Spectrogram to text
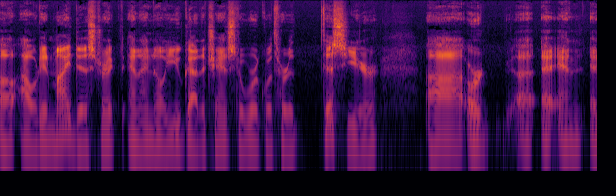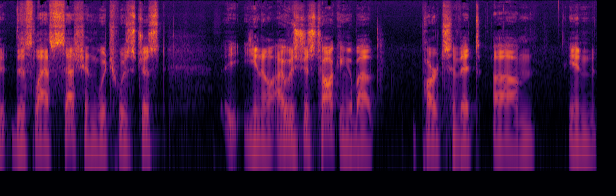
uh, out in my district, and I know you got a chance to work with her this year, uh, or uh, and uh, this last session, which was just, you know, I was just talking about parts of it um, in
